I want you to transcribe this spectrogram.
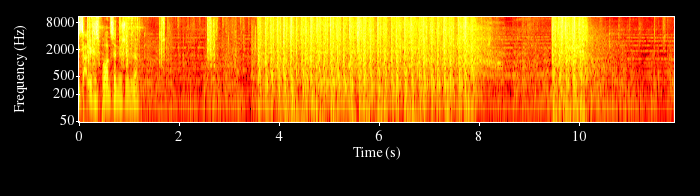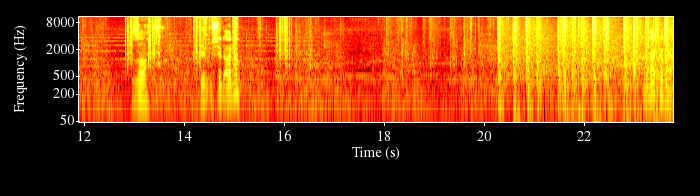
Sie alle gespawnt sind schon wieder. So. Hier hinten steht einer. Na, komm her.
